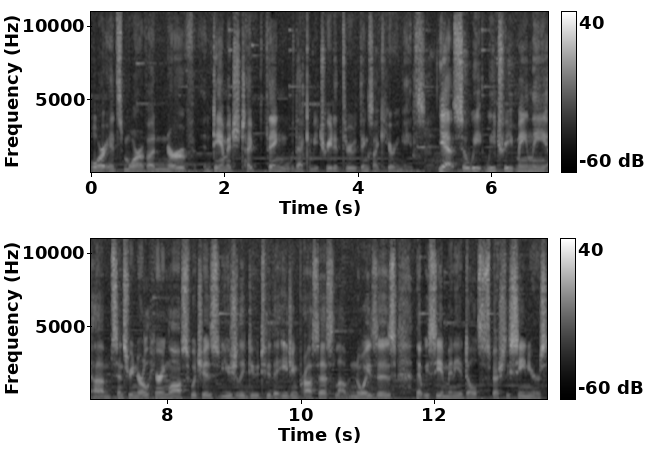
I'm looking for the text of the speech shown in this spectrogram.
or it's more of a nerve damage type thing that can be treated through things like hearing aids. Yeah, so we we treat mainly um, sensorineural hearing loss, which is usually due to the aging process, loud noises that we see in many adults especially seniors.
